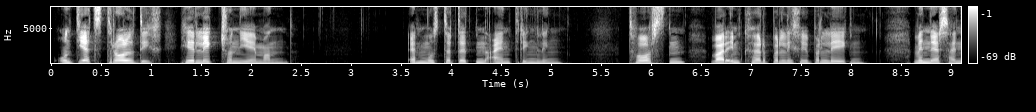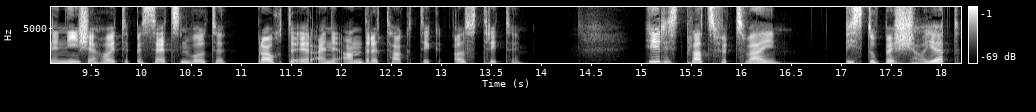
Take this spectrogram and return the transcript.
Und jetzt troll dich, hier liegt schon jemand. Er musterte den Eindringling. Thorsten war ihm körperlich überlegen. Wenn er seine Nische heute besetzen wollte, brauchte er eine andere Taktik als dritte. Hier ist Platz für zwei. Bist du bescheuert?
